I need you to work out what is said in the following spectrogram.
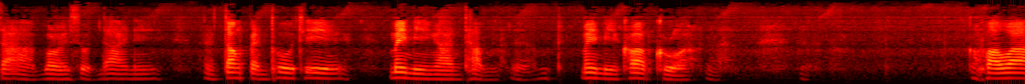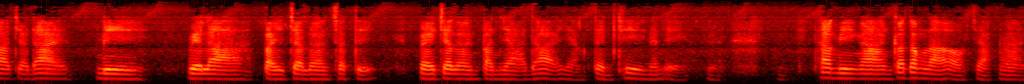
สะอาดบริสุทธิ์ได้นี้ ต้องเป็นผู้ที่ ไม่มีงานทำไม่มีครอบครัว ก็เพราะว่าจะได้มีเวลาไปเจริญสติ ไปเจริญปัญญาได้อย่างเต็มที่นั่นเอง ถ้ามีงานก็ต้องลาออกจากงาน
